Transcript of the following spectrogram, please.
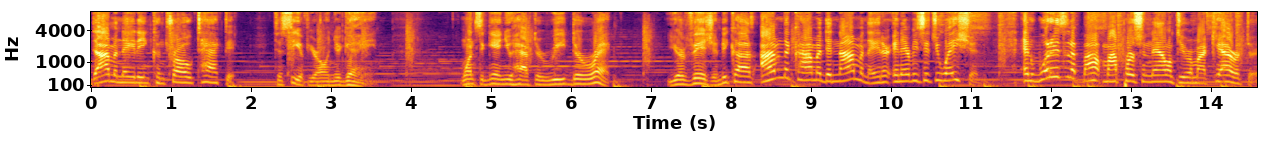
dominating control tactic to see if you're on your game. Once again, you have to redirect your vision because I'm the common denominator in every situation. And what is it about my personality or my character?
